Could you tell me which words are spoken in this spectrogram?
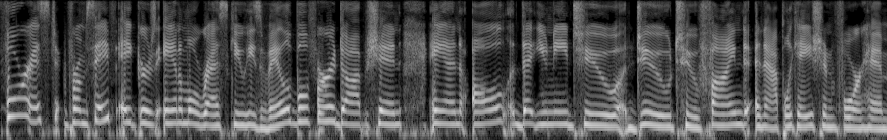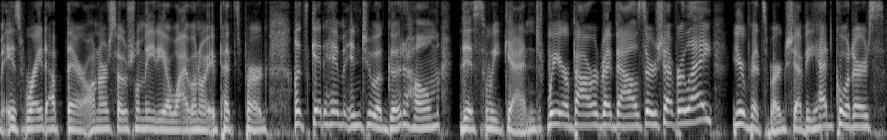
Forrest from Safe Acres Animal Rescue. He's available for adoption, and all that you need to do to find an application for him is right up there on our social media, Y108 Pittsburgh. Let's get him into a good home this weekend. We are powered by Bowser Chevrolet, your Pittsburgh Chevy headquarters.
